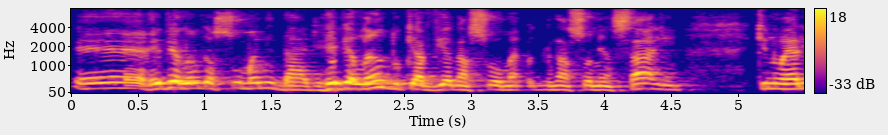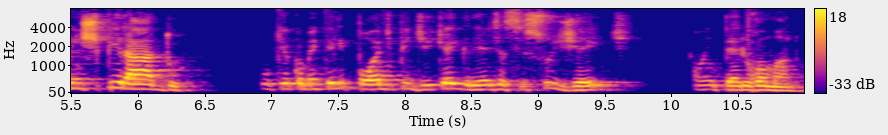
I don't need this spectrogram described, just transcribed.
é, revelando a sua humanidade, revelando o que havia na sua, na sua mensagem que não era inspirado. Porque como é que ele pode pedir que a igreja se sujeite ao Império Romano?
